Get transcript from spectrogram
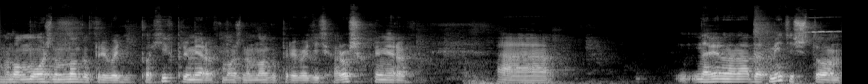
Можно много приводить плохих примеров, можно много приводить хороших примеров. А, Наверное, надо отметить, что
